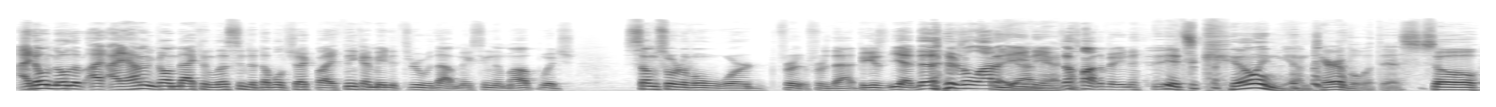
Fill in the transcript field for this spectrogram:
I don't know that I, I haven't gone back and listened to double check, but I think I made it through without mixing them up, which – some sort of award for for that because yeah, there's a lot of yeah, A names, a lot of A names. It's killing me. I'm terrible with this. So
